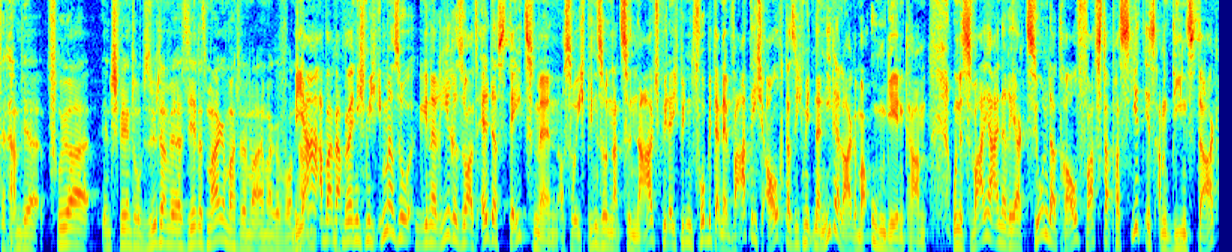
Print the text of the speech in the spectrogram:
das haben wir früher in Schwelentrupp Süd haben wir das jedes Mal gemacht, wenn wir einmal gewonnen Ja, haben. aber, aber wenn ich mich immer so generiere, so als Elder Statesman, auch so, ich bin so ein Nationalspieler, ich bin ein Vorbild, dann erwarte ich auch, dass ich mit einer Niederlage mal umgehen kann. Und es war ja eine Reaktion darauf, was da passiert ist am Dienstag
